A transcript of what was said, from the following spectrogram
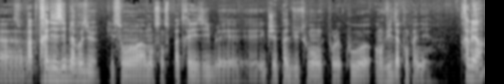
euh, ne sont pas très lisibles à vos yeux. qui sont à mon sens pas très lisibles et, et que j'ai pas du tout pour le coup envie d'accompagner. Très bien.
